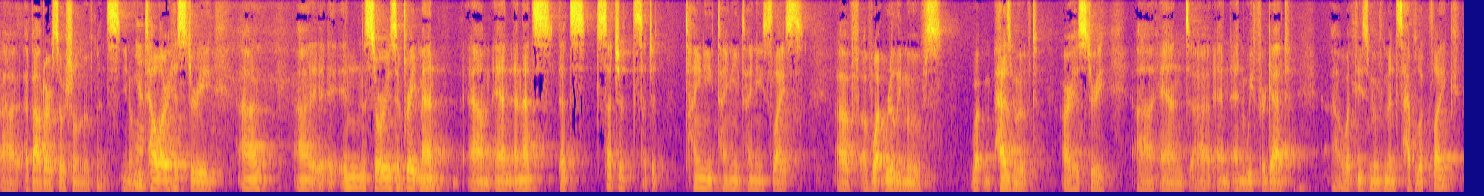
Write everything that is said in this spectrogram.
uh, about our social movements. You know, yeah. we tell our history uh, uh, in the stories of great men, um, and and that's that's such a such a tiny, tiny, tiny slice of of what really moves, what has moved our history, uh, and, uh, and, and we forget uh, what these movements have looked like,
